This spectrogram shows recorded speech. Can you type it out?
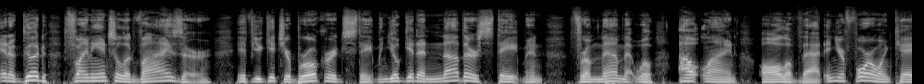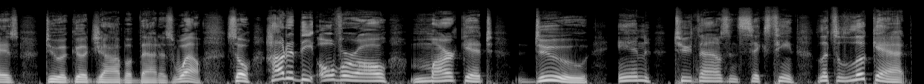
And a good financial advisor, if you get your brokerage statement, you'll get another statement from them that will outline all of that. And your 401ks do a good job of that as well. So, how did the overall market do in 2016? Let's look at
